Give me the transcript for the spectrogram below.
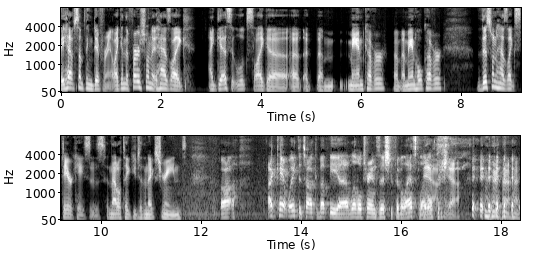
they have something different. Like in the first one, it has like I guess it looks like a a, a, a man cover, a, a manhole cover. This one has like staircases, and that'll take you to the next screens. Uh, I can't wait to talk about the uh, level transition for the last level. Yeah, yeah.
